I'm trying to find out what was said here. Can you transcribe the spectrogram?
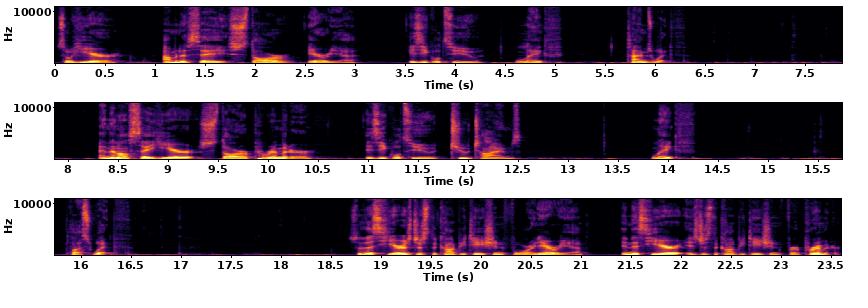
So here, I'm going to say star area is equal to length times width. And then I'll say here star perimeter is equal to 2 times length plus width. So this here is just the computation for an area, and this here is just the computation for a perimeter.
